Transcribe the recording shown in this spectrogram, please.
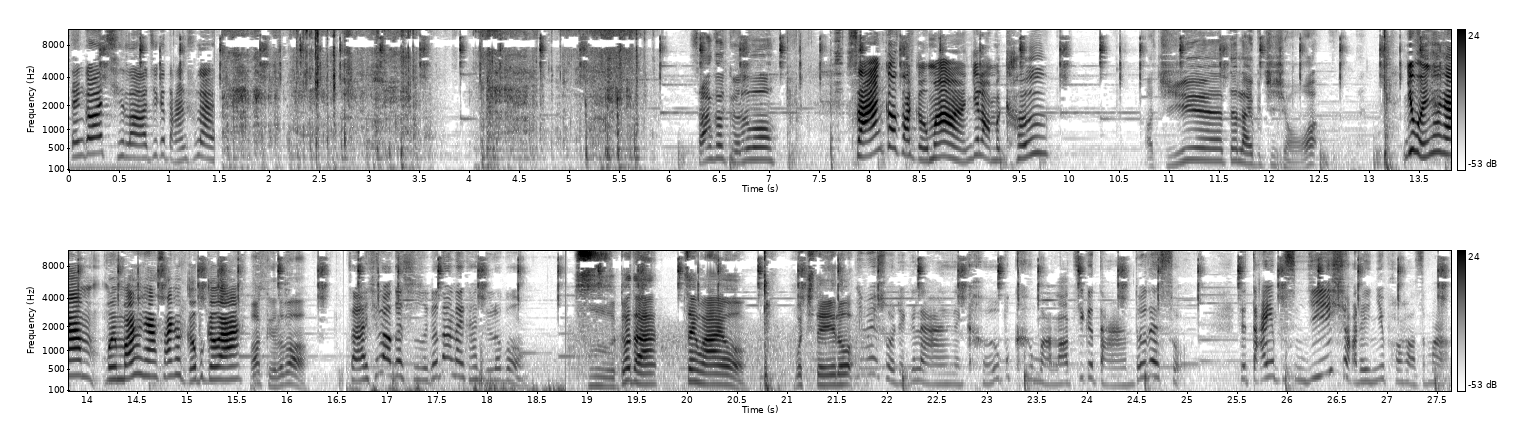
等哥去拿几个蛋出来。三个够了不？三个咋够嘛？你那么抠。啊，鸡都来不及下。你问看看，问妈看看，三个够不够啊？那够了吧？再去拿个十个蛋来看够了不？十个蛋整完哟，我去得了。你们说这个男人抠不抠嘛？拿几个蛋都在说，这蛋又不是你下的，你怕啥子嘛？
